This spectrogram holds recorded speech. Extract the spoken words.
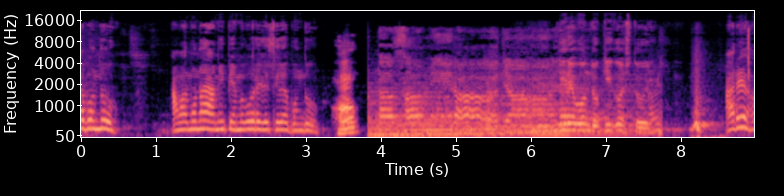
এ বন্ধু আমার মনে হয় আমি প্রেমে পড়ে গেছি রে বন্ধু। কি রে বন্ধু কি করছ তুই? আরে হ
